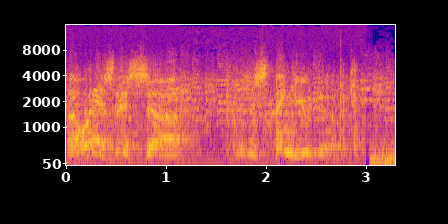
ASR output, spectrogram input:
Uh, what is this, uh, what is this thing you do?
